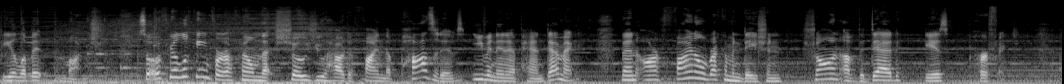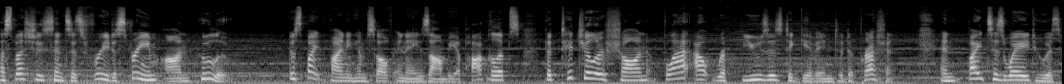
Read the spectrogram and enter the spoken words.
feel a bit much. So if you're looking for a film that shows you how to find the positives even in a pandemic, then our final recommendation, Shaun of the Dead, is perfect, especially since it's free to stream on Hulu. Despite finding himself in a zombie apocalypse, the titular Shaun flat out refuses to give in to depression and fights his way to his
